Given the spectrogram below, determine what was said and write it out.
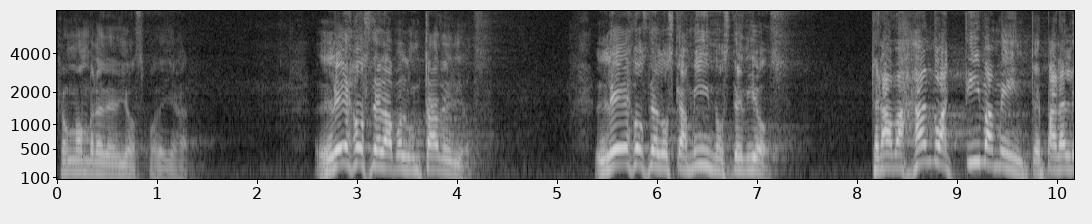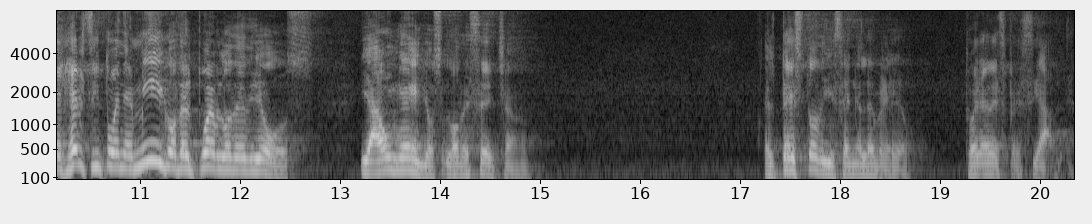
que un hombre de Dios puede llegar. Lejos de la voluntad de Dios lejos de los caminos de Dios, trabajando activamente para el ejército enemigo del pueblo de Dios, y aún ellos lo desechan. El texto dice en el hebreo, tú eres despreciable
